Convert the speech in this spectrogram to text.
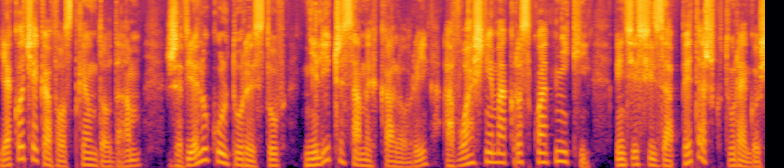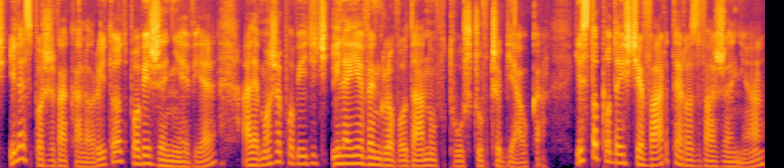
Jako ciekawostkę dodam, że wielu kulturystów nie liczy samych kalorii, a właśnie makroskładniki, więc jeśli zapytasz któregoś, ile spożywa kalorii, to odpowie, że nie wie, ale może powiedzieć, ile je węglowodanów, tłuszczów czy białka. Jest to podejście warte rozważenia,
